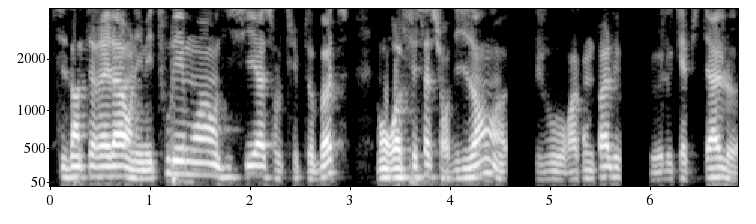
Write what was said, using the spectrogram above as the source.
Ces intérêts-là, on les met tous les mois en DCA sur le CryptoBot. On refait ça sur 10 ans. Je vous raconte pas le, le, le capital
